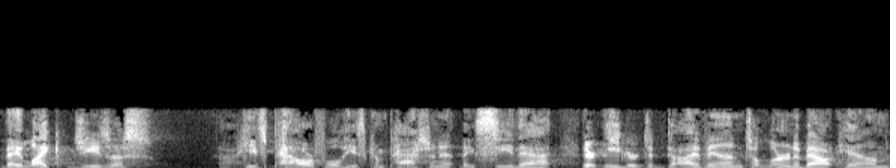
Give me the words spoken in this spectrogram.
they like Jesus. Uh, he's powerful. He's compassionate. They see that. They're eager to dive in to learn about him.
